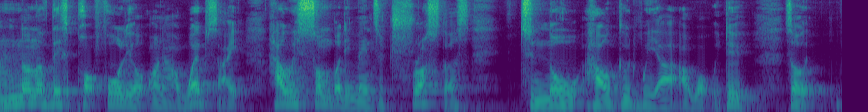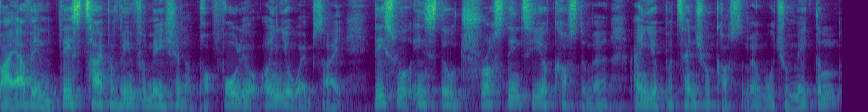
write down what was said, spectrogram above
none of this portfolio on our website, how is somebody meant to trust us to know how good we are at what we do. So by having this type of information, a portfolio on your website, this will instill trust into your customer and your potential customer, which will make them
